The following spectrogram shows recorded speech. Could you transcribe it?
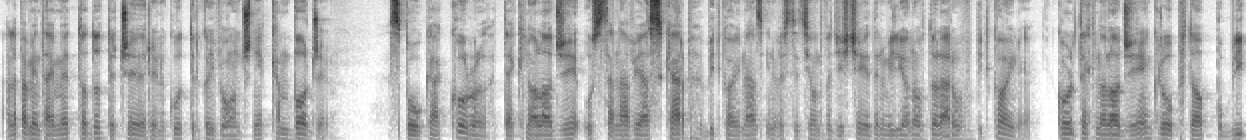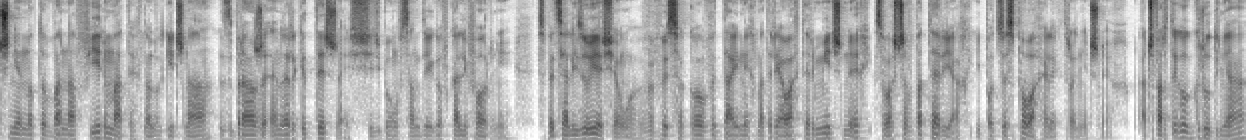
Ale pamiętajmy, to dotyczy rynku tylko i wyłącznie Kambodży. Spółka Curl Technology ustanawia skarb bitcoina z inwestycją 21 milionów dolarów w bitcoiny. Curl Technology Group to publicznie notowana firma technologiczna z branży energetycznej z siedzibą w San Diego w Kalifornii. Specjalizuje się w wysokowydajnych materiałach termicznych, zwłaszcza w bateriach i podzespołach elektronicznych. A 4 grudnia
